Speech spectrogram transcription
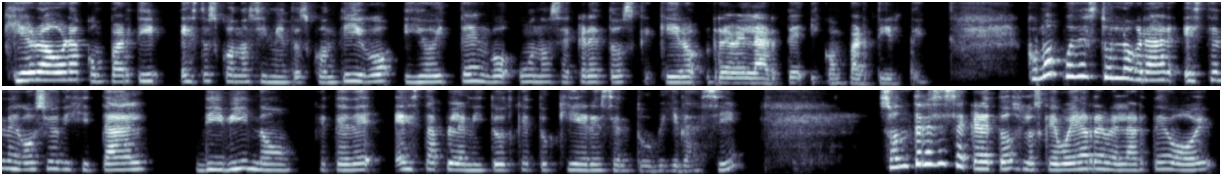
Quiero ahora compartir estos conocimientos contigo y hoy tengo unos secretos que quiero revelarte y compartirte. ¿Cómo puedes tú lograr este negocio digital divino que te dé esta plenitud que tú quieres en tu vida, sí? Son 13 secretos los que voy a revelarte hoy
